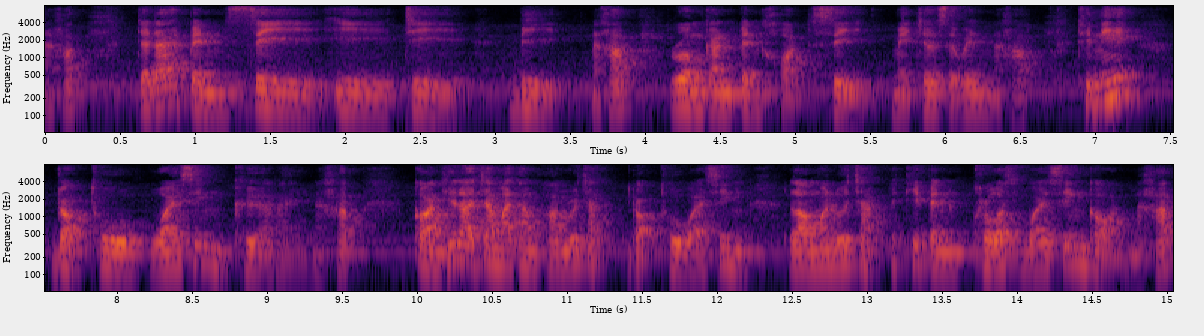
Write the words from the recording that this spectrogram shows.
นะครับ จะได้เป็น C E G B นะครับ รวมกันเป็นคอร์ด4 major 7นะครับ ทีนี้ drop to voicing คืออะไรนะครับ ก่อนที่เราจะมาทำความรู้จัก drop to voicing เรามารู้จักที่เป็น close voicing ก่อนนะครับ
